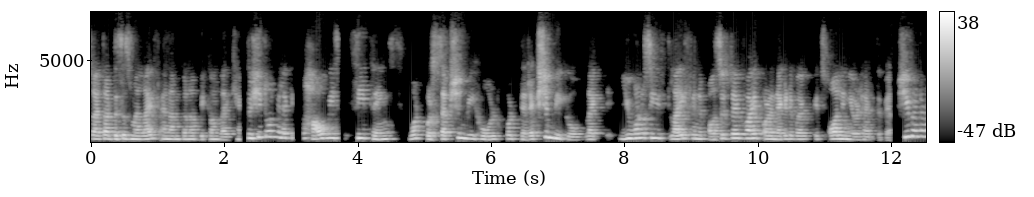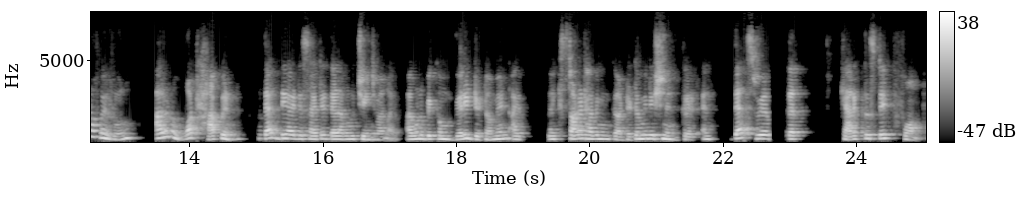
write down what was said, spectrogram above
So I thought this is my life and I'm to become like him. So she told me like how we see things, what perception we hold, what direction we go. Like you want to see life in a positive vibe or a negative vibe. It's all in your head. She went out of my room. I don't know what happened. That day I decided that I want to change my life. I want to become very determined. I like started having uh, determination and grit. And that's where that characteristic formed.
